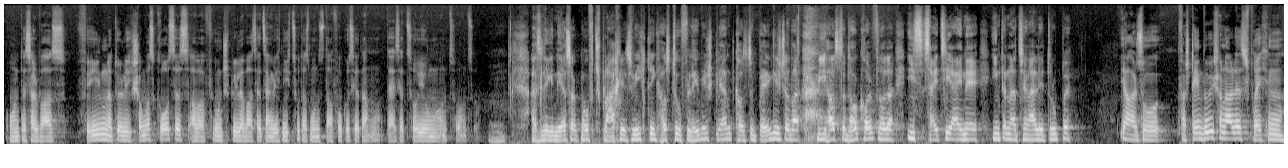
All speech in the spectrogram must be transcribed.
Und deshalb war es für ihn natürlich schon was Großes, aber für uns Spieler war es jetzt eigentlich nicht so, dass wir uns da fokussiert haben. Der ist jetzt so jung und so und so. Mhm. Als Legendär sagt man oft, Sprache ist wichtig. Hast du Flämisch gelernt? Kannst du Belgisch? Oder wie hast du da geholfen? Oder ist, seid ihr eine internationale Truppe? Ja, also verstehen tue ich schon alles, sprechen,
